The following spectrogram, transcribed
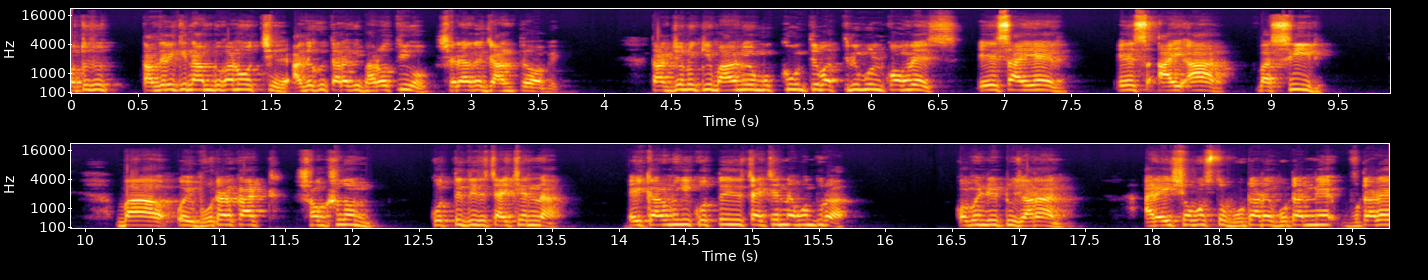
অথচ তাদের কি নাম ঢোকানো হচ্ছে? আদৌ কি তারা কি ভারতীয়? সেটা আগে জানতে হবে। তার জন্য কি মাননীয় মুখ্যমন্ত্রী বা তৃণমূল কংগ্রেস এস আই এর এস আই আর বা সির বা ওই ভোটার কার্ড সংশোধন করতে দিতে চাইছেন না? এই কারণে কি করতে দিতে চাইছেন না বন্ধুরা? কমেন্ট একটু জানান। আর এই সমস্ত ভোটারে, ভোটার নিয়ে, ভোটারে,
